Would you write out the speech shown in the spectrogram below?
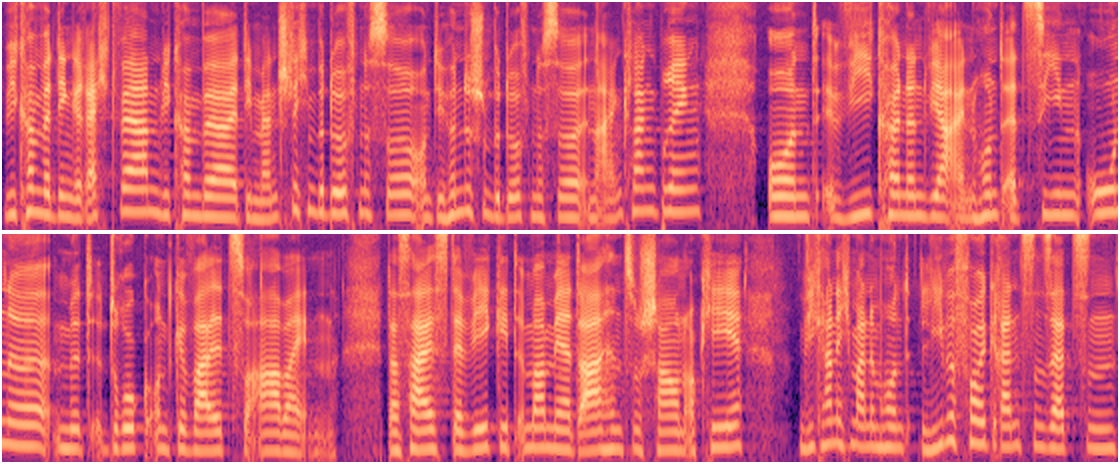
Wie können wir denen gerecht werden? Wie können wir die menschlichen Bedürfnisse und die hündischen Bedürfnisse in Einklang bringen? Und wie können wir einen Hund erziehen, ohne mit Druck und Gewalt zu arbeiten. Das heißt, der Weg geht immer mehr dahin zu schauen, okay, wie kann ich meinem Hund liebevoll Grenzen setzen?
